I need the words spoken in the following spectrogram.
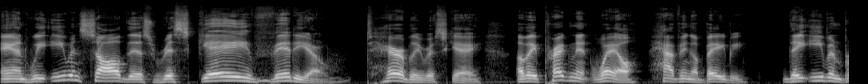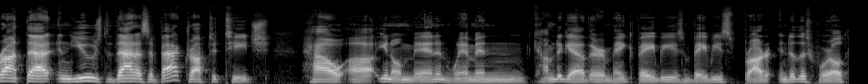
And we even saw this risque video, terribly risque, of a pregnant whale having a baby. They even brought that and used that as a backdrop to teach how uh, you know men and women come together, make babies, and babies brought into this world.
